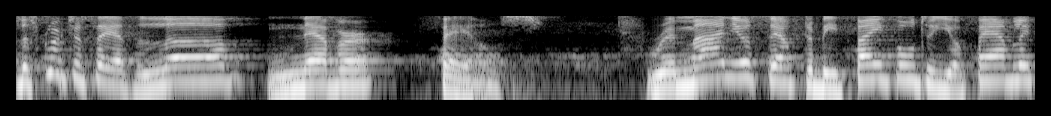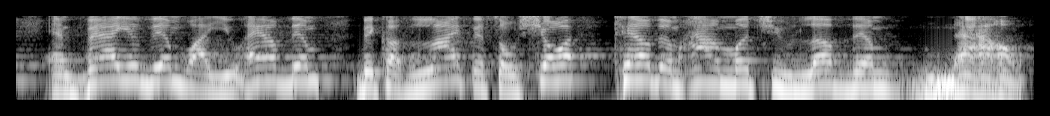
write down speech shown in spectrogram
The scripture says, love never fails. Remind yourself to be thankful to your family and value them while you have them because life is so short. Tell them how much you love them now.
